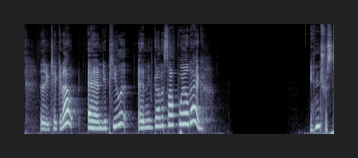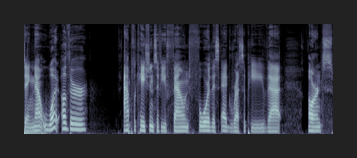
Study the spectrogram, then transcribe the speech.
And then you take it out and you peel it and you've got a soft boiled egg. Interesting. Now, what other applications have you found for this egg recipe that aren't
